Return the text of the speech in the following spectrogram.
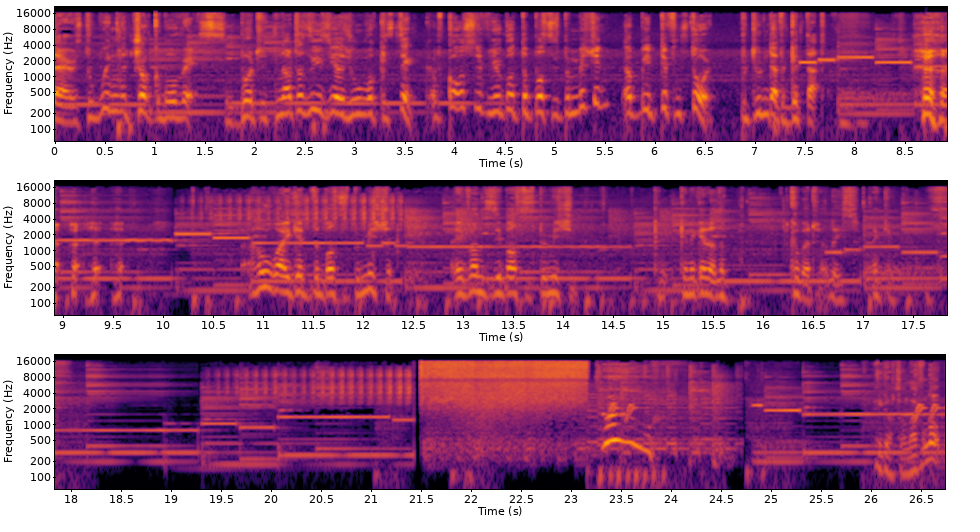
there is to win the Chocobo race. But it's not as easy as you rookies think. Of course, if you got the boss's permission, it'll be a different story. But you'll never get that. How do I get the boss's permission? I want the boss's permission. Can, can I get out of the cupboard at least? Thank you. He got a level up.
